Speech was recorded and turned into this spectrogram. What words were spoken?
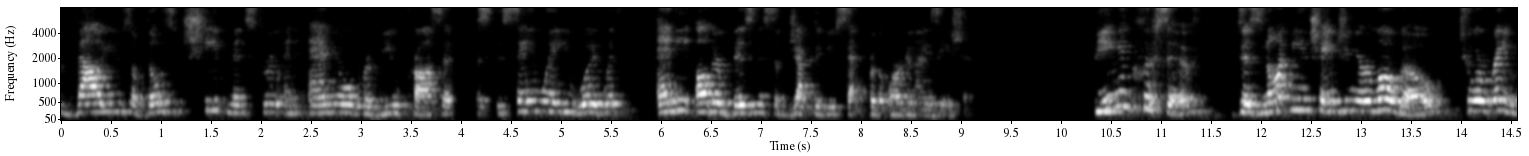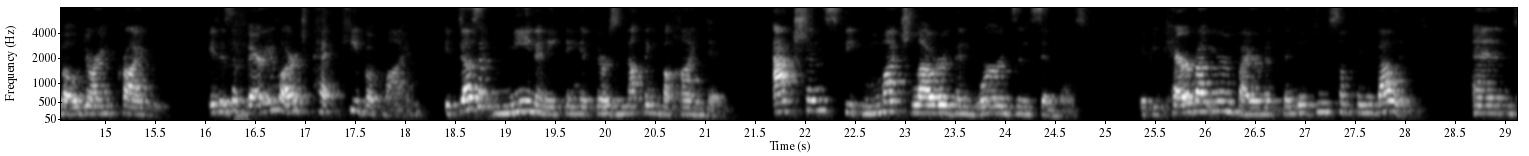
values of those achievements through an annual review process the same way you would with any other business objective you set for the organization. Being inclusive does not mean changing your logo to a rainbow during Pride Week. It is a very large pet peeve of mine. It doesn't mean anything if there's nothing behind it. Actions speak much louder than words and symbols. If you care about your environment, then you'll do something about it. And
